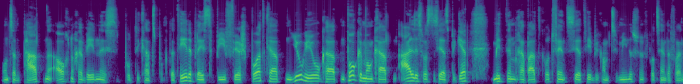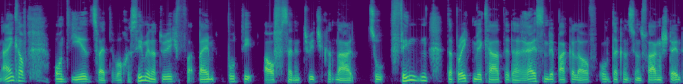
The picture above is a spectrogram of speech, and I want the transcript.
unseren Partner auch noch erwähnen, es ist bootikatz.at, der Place to Be für Sportkarten, Yu-Gi-Oh! Karten, Pokémon-Karten, alles, was das Herz begehrt. Mit dem Rabattcode FANTASY.at bekommt ihr minus 5% auf euren Einkauf. Und jede zweite Woche sind wir natürlich beim Butti auf seinen Twitch-Kanal zu finden. Da breaken wir Karte, da reißen wir Backel auf und da könnt ihr uns Fragen stellen.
